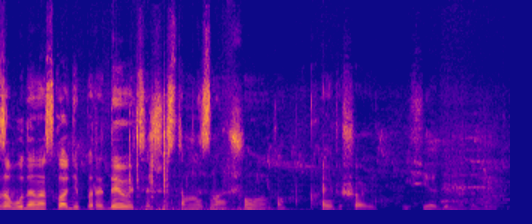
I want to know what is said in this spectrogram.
Сказав, буде на складі, передивиться, щось там, не знаю, що там, хай рішають. І ще один треба бути.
